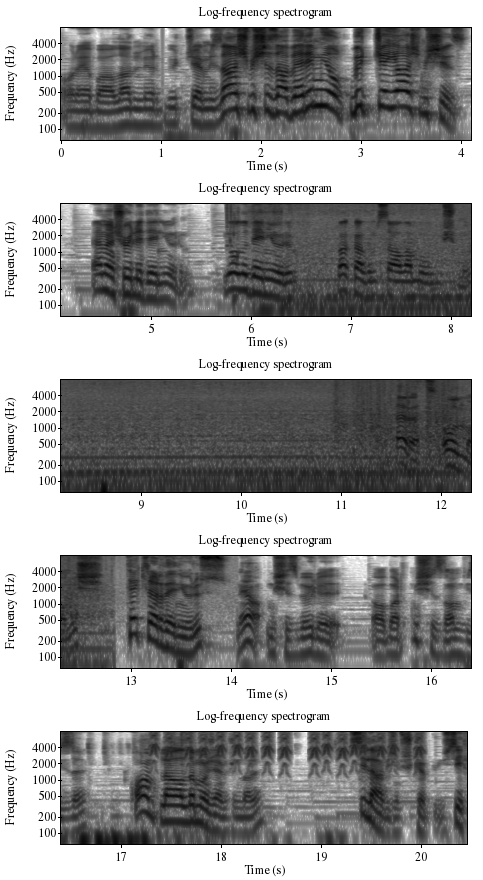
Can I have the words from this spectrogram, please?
Oraya bağlanmıyor. Bütçemizi aşmışız haberim yok. Bütçeyi aşmışız. Hemen şöyle deniyorum. Yolu deniyorum. Bakalım sağlam olmuş mu? Evet olmamış. Tekrar deniyoruz. Ne yapmışız böyle abartmışız lan biz de. Komple aldım hocam şunları. Sil abicim şu köprüyü sil.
